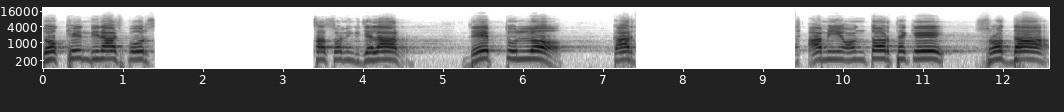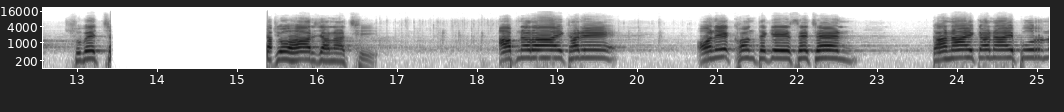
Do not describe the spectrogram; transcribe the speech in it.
দক্ষিণ দিনাজপুর প্রশাসনিক জেলার দেবতুল্য কার্য আমি অন্তর থেকে শ্রদ্ধা, শুভেচ্ছা, জোহার জানাচ্ছি। আপনারা এখানে অনেকক্ষণ থেকে এসেছেন। কানায় কানায় পূর্ণ।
